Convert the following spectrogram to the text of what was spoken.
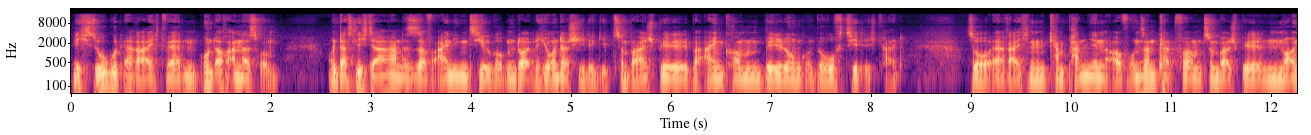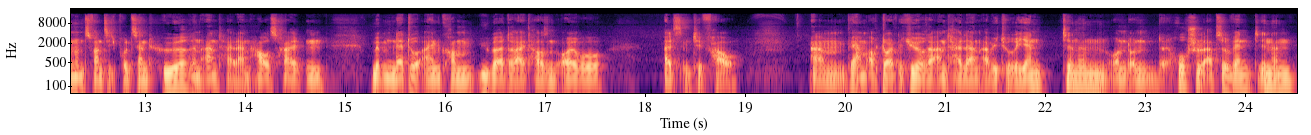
nicht so gut erreicht werden und auch andersrum. Und das liegt daran, dass es auf einigen Zielgruppen deutliche Unterschiede gibt, zum Beispiel bei Einkommen, Bildung und Berufstätigkeit. So erreichen Kampagnen auf unseren Plattformen zum Beispiel einen 29 Prozent höheren Anteil an Haushalten mit einem Nettoeinkommen über 3000 Euro als im TV. Ähm, wir haben auch deutlich höhere Anteile an Abiturientinnen und, und Hochschulabsolventinnen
